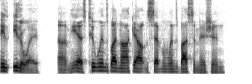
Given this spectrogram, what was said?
either way, um, he has two wins by knockout and seven wins by submission.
